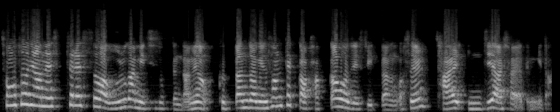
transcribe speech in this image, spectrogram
청소년의 스트레스와 우울감이 지속된다면 극단적인 선택과 가까워질 수 있다는 것을 잘 인지하셔야 됩니다.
